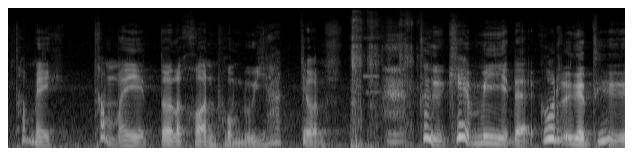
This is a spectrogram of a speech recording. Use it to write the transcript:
ทำไมทำไมตัวละครผมดูยากจน ถือแค่มีดอะคนอื่นถือ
